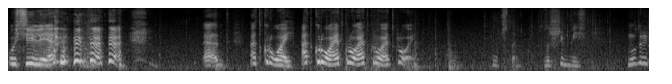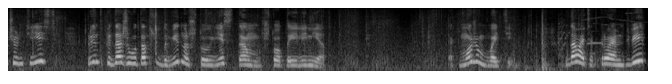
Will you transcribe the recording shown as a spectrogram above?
Усилие. Открой, открой, открой, открой, открой. Пусто. Зашибись. Внутри что-нибудь есть? В принципе, даже вот отсюда видно, что есть там что-то или нет. Так, можем войти? Давайте открываем дверь.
